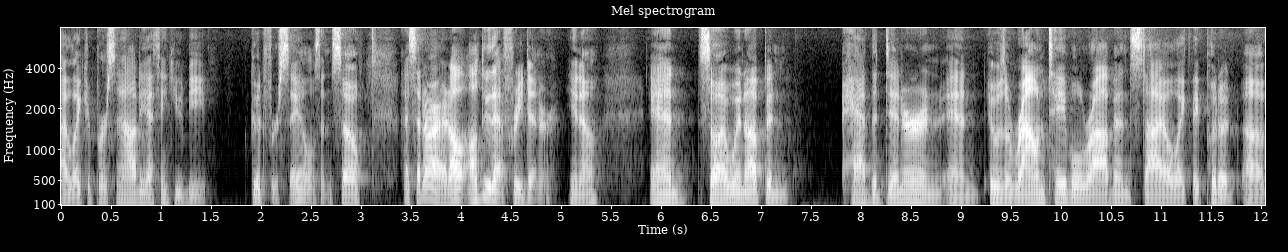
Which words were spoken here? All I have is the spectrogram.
I like your personality. I think you'd be good for sales. And so I said, all right, I'll I'll do that free dinner. You know, and so I went up and had the dinner, and and it was a round table robin style. Like they put a a,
